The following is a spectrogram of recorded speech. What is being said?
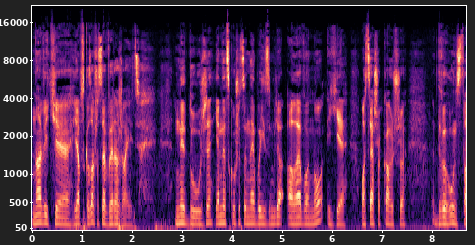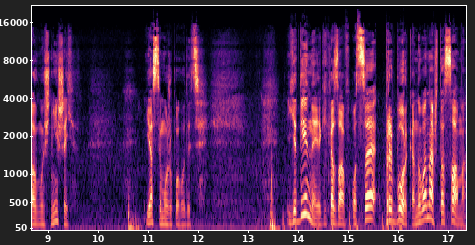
Навіть е, я б сказав, що це виражається не дуже. Я не скажу, що це небо і земля, але воно є. Оце, що кажуть, що двигун став мощніший, я з цим можу погодитися. Єдине, як і казав, оце приборка, ну вона ж та сама.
